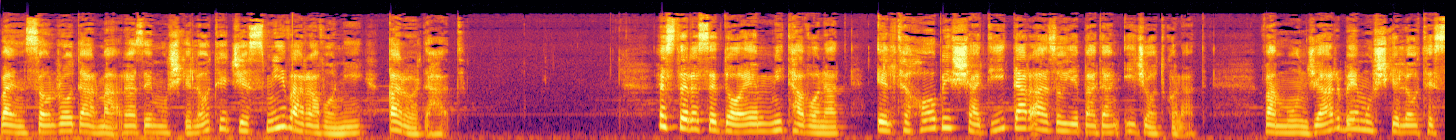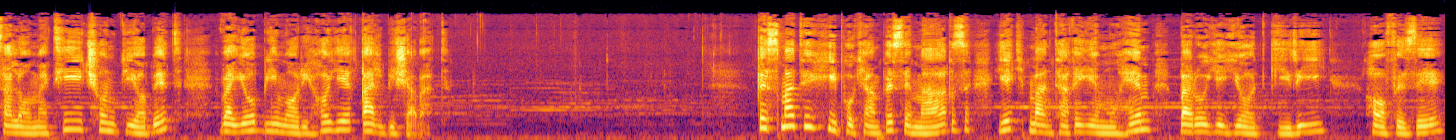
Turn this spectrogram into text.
و انسان را در معرض مشکلات جسمی و روانی قرار دهد. استرس دائم می تواند التهاب شدید در اعضای بدن ایجاد کند و منجر به مشکلات سلامتی چون دیابت و یا بیماری های قلبی شود. قسمت هیپوکمپس مغز یک منطقه مهم برای یادگیری، حافظه،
